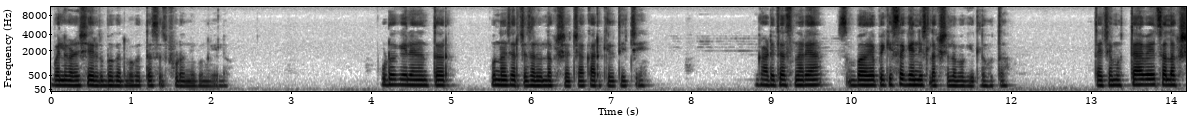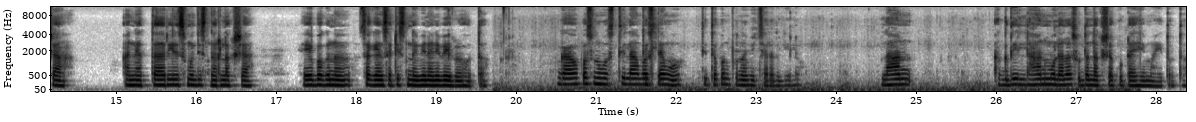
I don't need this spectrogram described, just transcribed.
बैलगाड्या शर्यत बघत बघत तसंच पुढं निघून गेलो. पुढं गेल्यानंतर पुन्हा चर्चा चालू लक्षाच्या कारकिर्दीची. गाडीत असणाऱ्या बऱ्यापैकी सगळ्यांनीच लक्षाला बघितलं होतं. त्याच्यामुळे त्यावेळेचा लक्ष आणि आत्ता रील्समध्ये दिसणारं लक्ष हे बघणं सगळ्यांसाठीच नवीन आणि वेगळं होतं. गावापासून वस्ती लांब असल्यामुळं तिथं पण पुन्हा विचारत गेलो. लहान अगदी लहान मुलाला सुद्धा लक्ष कुठं आहे हे माहीत होतं.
